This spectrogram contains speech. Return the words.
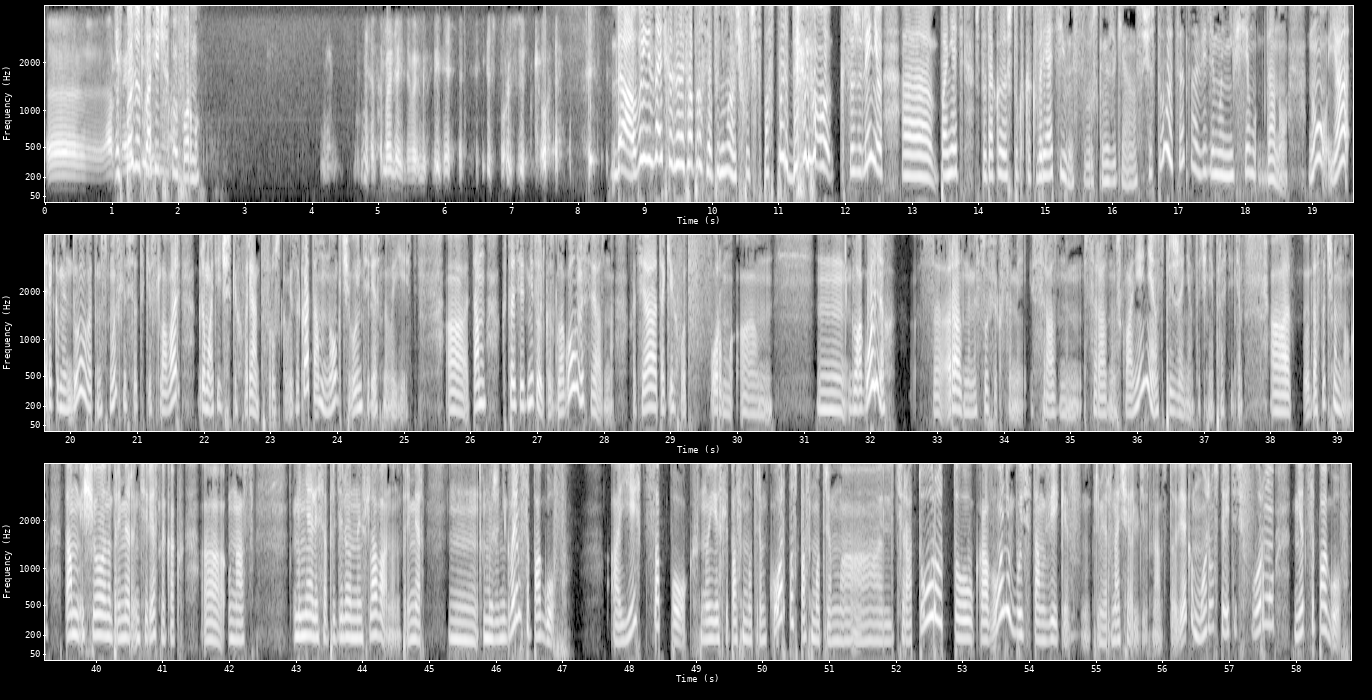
э, Используют классическую форму. Нет, подождите, вы говорите, используют? Да, вы не знаете, как задать вопрос, я понимаю, очень хочется поспорить, да, но, к сожалению, э, понять, что такое штука, как вариативность в русском языке, она существует, это, видимо, не всем дано. Ну, я рекомендую в этом смысле все-таки словарь грамматических вариантов русского языка, там много чего интересного есть. А, там, кстати, это не только с глаголами связано, хотя таких вот форм э, глагольных с разными суффиксами и с разным, с разным склонением, с прижением, точнее, простите, а, достаточно много. Там еще, например, интересно, как а, у нас менялись определенные слова. Ну, например, мы же не говорим сапогов, а есть сапог. Но если посмотрим корпус, посмотрим э, литературу, то у кого-нибудь там в веке, например, в начале 19 века, можем встретить форму «нет сапогов».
